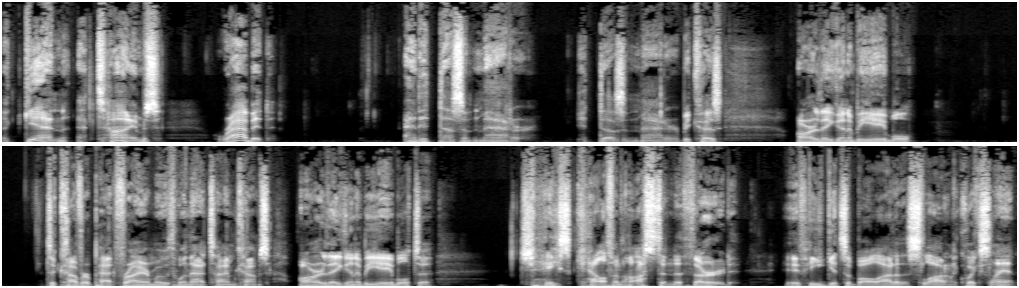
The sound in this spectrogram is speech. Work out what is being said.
again, at times, rabid. And it doesn't matter. It doesn't matter because are they going to be able to cover Pat Freiermuth when that time comes? Are they going to be able to chase Calvin Austin the third if he gets a ball out of the slot on a quick slant?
